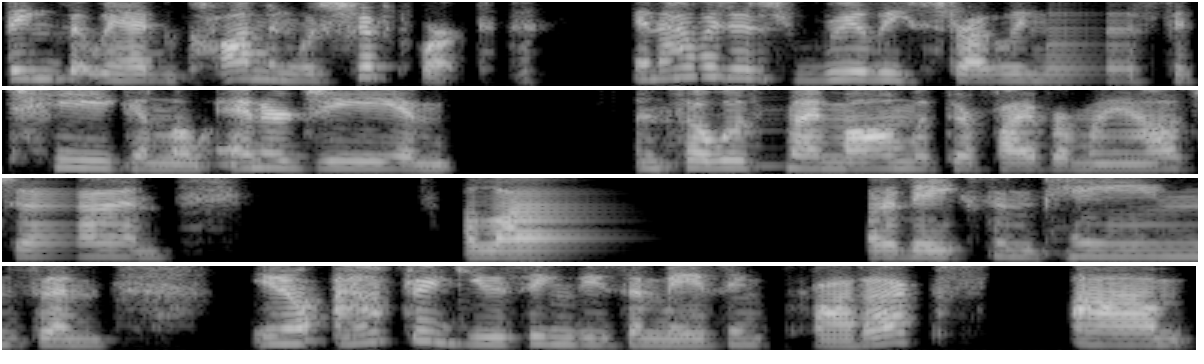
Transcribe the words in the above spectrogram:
things that we had in common was shift work, and I was just really struggling with fatigue and low energy, and and so was my mom with her fibromyalgia and a lot of aches and pains, and you know after using these amazing products um,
